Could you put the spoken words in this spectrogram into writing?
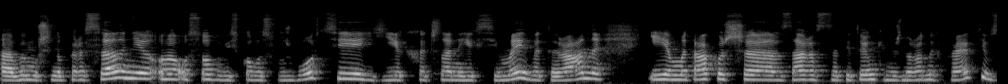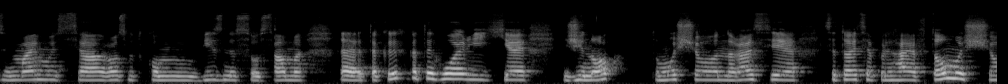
вимушено переселені особи, військовослужбовці, їх члени їх сімей, ветерани. І ми також е, зараз за підтримки міжнародних проєктів займаємося розвитком бізнесу саме е, таких категорій е, жінок. Тому що наразі ситуація полягає в тому, що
